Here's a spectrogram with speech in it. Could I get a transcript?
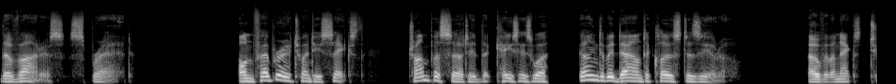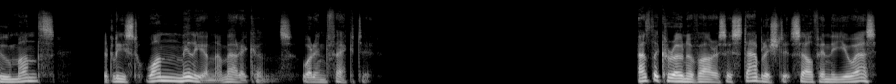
the virus spread. On February 26th, Trump asserted that cases were going to be down to close to zero. Over the next two months, at least one million Americans were infected. As the coronavirus established itself in the US,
